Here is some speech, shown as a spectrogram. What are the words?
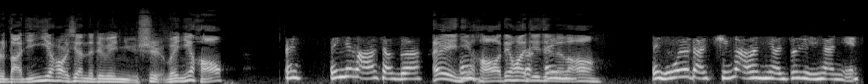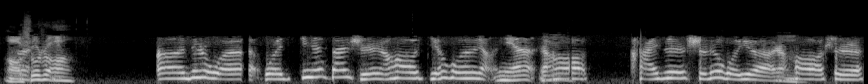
是打进一号线的这位女士，喂，你好。哎哎，你好，小哥。哎，你好，电话接进来了啊。哎，我有点情感问题想咨询一下你。啊，说说啊。呃，就是我，我今年三十，然后结婚两年，然后孩子十六个月，然后是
